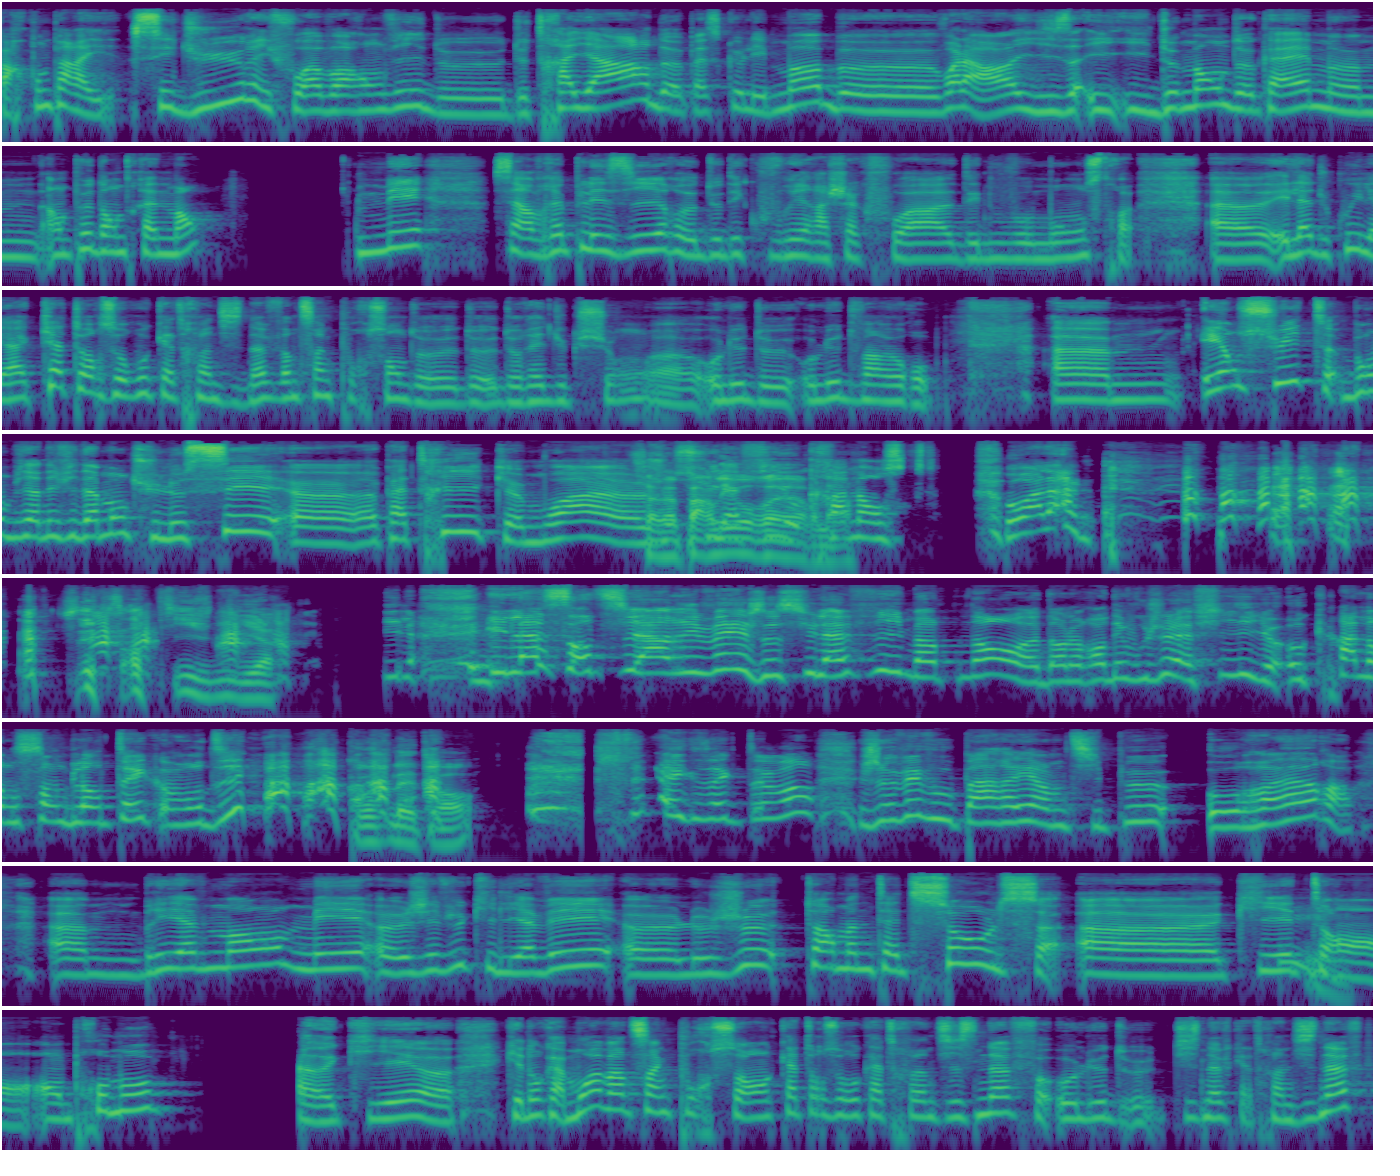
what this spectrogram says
Par contre, pareil, c'est dur, il faut avoir envie de, de tryhard parce que les mobs, euh, voilà, hein, ils, ils, demandent quand même euh, un peu d'entraînement. Mais c'est un vrai plaisir de découvrir à chaque fois des nouveaux monstres. Euh, et là, du coup, il est à 14,99€, 25% de, de, de réduction euh, au, lieu de, au lieu de 20 euros. Et ensuite, bon, bien évidemment, tu le sais, Patrick, moi, Ça je suis la fille au crâne Voilà J'ai senti venir. Il, il l'a senti arriver. Je suis la fille maintenant euh, dans le rendez-vous jeu, la fille au crâne ensanglanté, comme on dit. Complètement. Exactement. Je vais vous parler un petit peu horreur euh, brièvement, mais euh, j'ai vu qu'il y avait euh, le jeu Tormented Souls qui est hmm. en, en promo. Euh, qui est qui est donc à moins 25%, 14,99€ au lieu de 19,99€.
